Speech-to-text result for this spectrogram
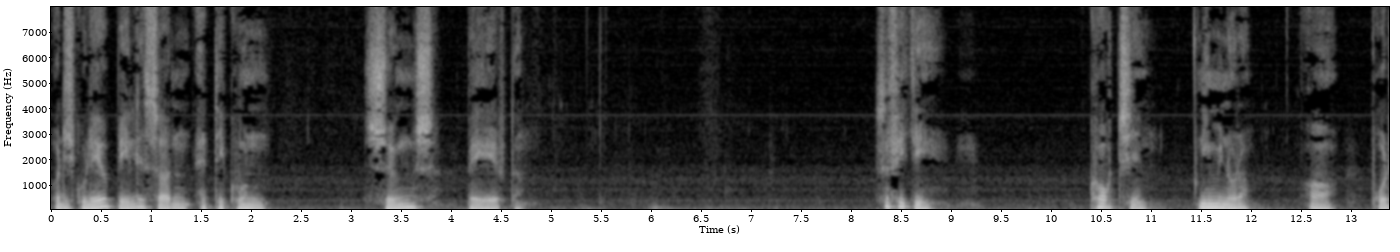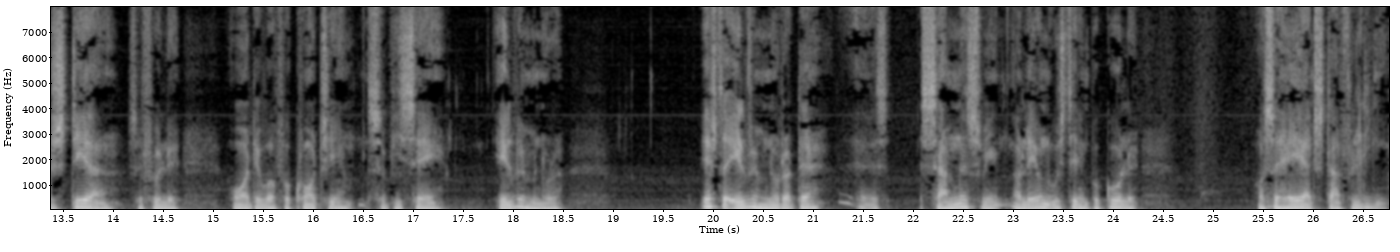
Og de skulle lave billedet sådan, at det kunne synges bagefter. Så fik de kort tid, 9 minutter, og protesterede selvfølgelig over, at det var for kort tid, så vi sagde 11 minutter. Efter 11 minutter, der øh, samledes vi og lavede en udstilling på gulvet, og så havde jeg et staffeli,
